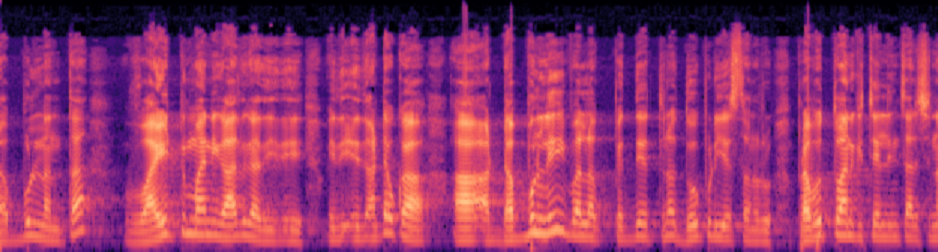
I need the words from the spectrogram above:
డబ్బులనంతా వైట్ మనీ కాదు కదా. ఇది ఇది ఇది అంటే ఒక డబ్బుల్ని వాళ్ళ పెద్ద ఎత్తున దోపిడీ చేస్తున్నారు. ప్రభుత్వానికి చెల్లించాల్సిన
